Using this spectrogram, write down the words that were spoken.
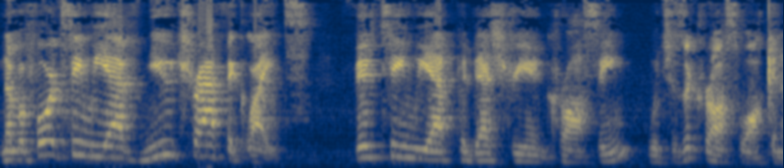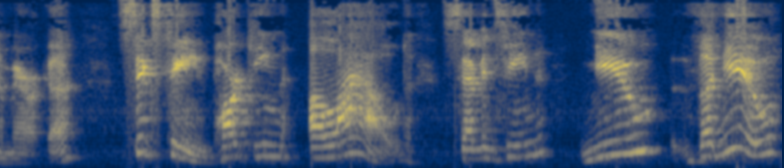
number 14, we have new traffic lights. 15, we have pedestrian crossing, which is a crosswalk in America. 16, parking allowed. 17, new, the new,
